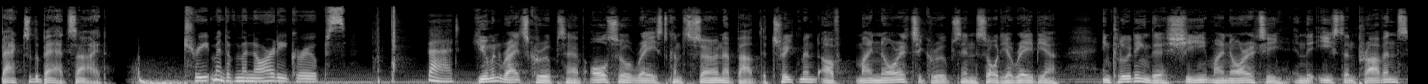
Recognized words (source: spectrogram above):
Back to the bad side. Treatment of minority groups. Bad. Human rights groups have also raised concern about the treatment of minority groups in Saudi Arabia, including the Shi minority in the eastern province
